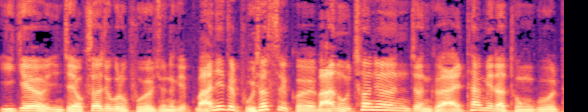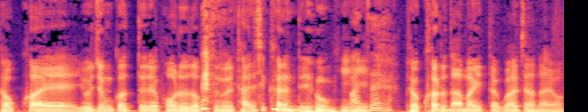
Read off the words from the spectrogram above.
이게 이제 역사적으로 보여주는 게 많이들 보셨을 거예요. 만 오천 년 전 그 알타미라 동굴 벽화에 요즘 것들의 버릇없음을 탄식하는 내용이 벽화로 남아 있다고 하잖아요.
